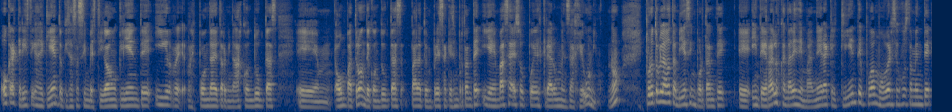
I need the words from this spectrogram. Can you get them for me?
o características del cliente. O quizás has investigado a un cliente y responda a determinadas conductas eh, o un patrón de conductas para tu empresa que es importante y en base a eso puedes crear un mensaje único, ¿no? Por otro lado, también es importante eh, integrar los canales de manera que el cliente pueda moverse justamente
